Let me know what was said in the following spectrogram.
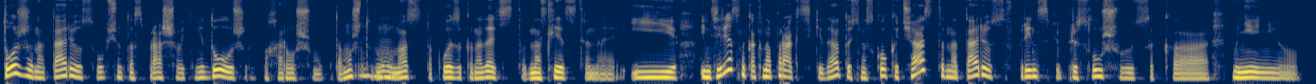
тоже нотариус, в общем-то, спрашивать не должен по-хорошему, потому что угу. ну, у нас такое законодательство наследственное. И интересно, как на практике, да, то есть насколько часто нотариусы, в принципе, прислушиваются к мнению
